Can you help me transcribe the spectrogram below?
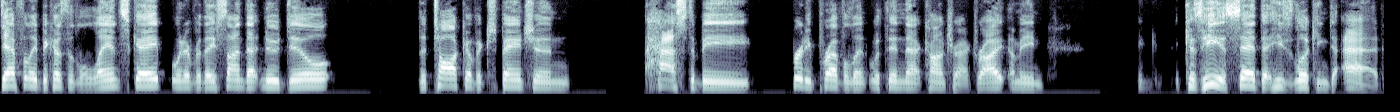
definitely because of the landscape whenever they signed that new deal the talk of expansion has to be pretty prevalent within that contract, right? I mean, because he has said that he's looking to add.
